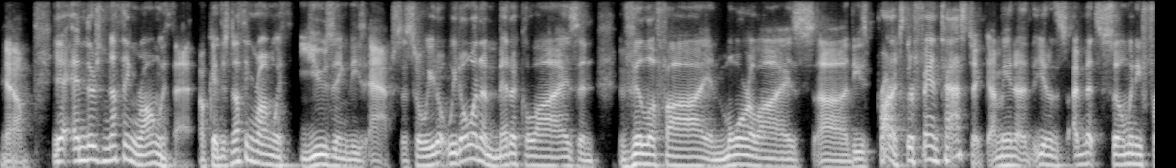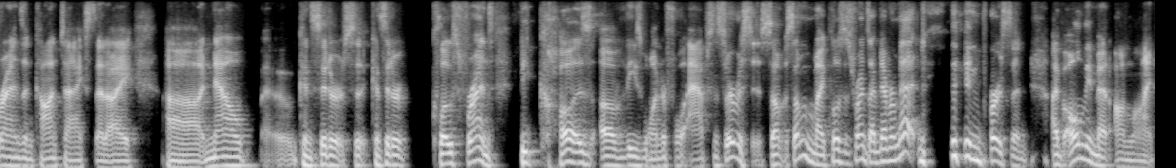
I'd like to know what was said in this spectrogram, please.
Yeah. Yeah. And there's nothing wrong with that. Okay. There's nothing wrong with using these apps. So we don't we don't want to medicalize and vilify and moralize uh, these products. They're fantastic. I mean, uh, you know, I've met so many friends and contacts that I uh, now uh, consider consider close friends because of these wonderful apps and services. Some some of my closest friends I've never met in person. I've only met online.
